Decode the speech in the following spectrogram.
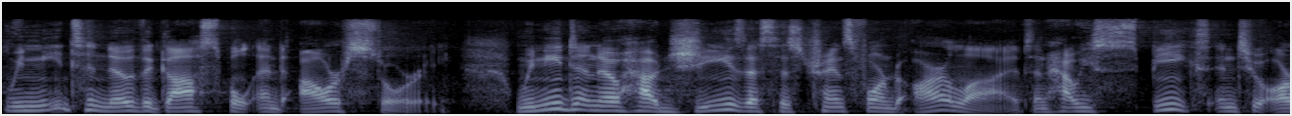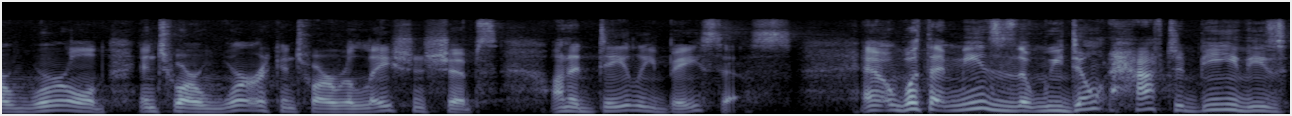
we need to know the gospel and our story. We need to know how Jesus has transformed our lives and how he speaks into our world, into our work, into our relationships on a daily basis. And what that means is that we don't have to be these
